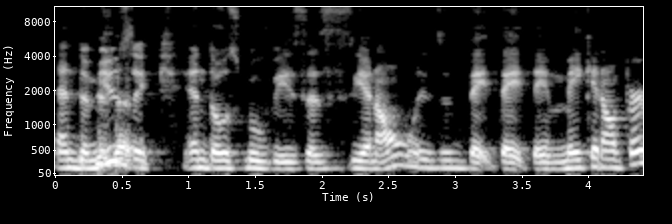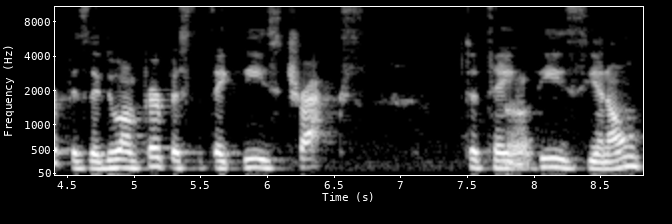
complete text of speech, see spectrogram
and the music in those movies is, you know, is they, they they make it on purpose. They do on purpose to take these tracks, to take Uh. these, you know,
